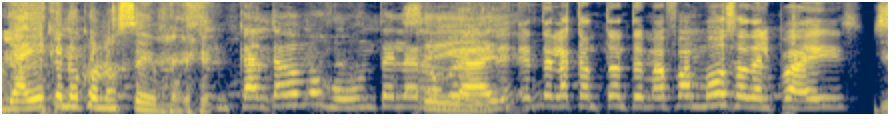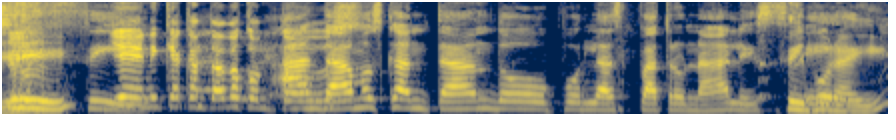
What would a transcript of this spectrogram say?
De ahí es que nos conocemos. Cantábamos juntas en la Sí. rondalla. Esta es la cantante más famosa del país. Sí. Sí. Jenny, que ha cantado con todos. Andamos cantando por las patronales. eh, Sí, por ahí.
